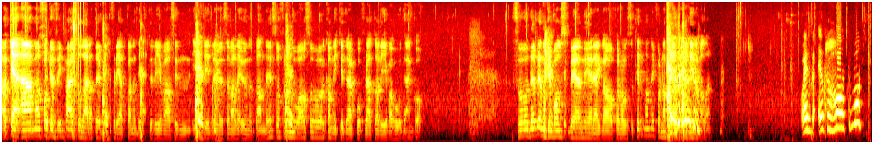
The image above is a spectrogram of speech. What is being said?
OK, uh, men folkens, jeg pauser der det er fordi at Benedicte Liva sin i tydeligvis er veldig unødvendig. Så fra nå av så kan jeg ikke drepe henne fordi at da Liva hodet i en kopp. Så det blir noen vanskelige nye regler å forholde seg til, men vi får nesten deale med det. Og jeg skal, jeg skal ha tilbake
